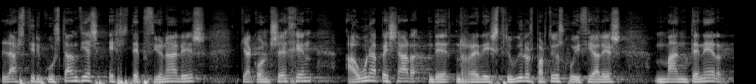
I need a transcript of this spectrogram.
las circunstancias excepcionales que aconsejen, aún a pesar de redistribuir los partidos judiciales, mantener,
